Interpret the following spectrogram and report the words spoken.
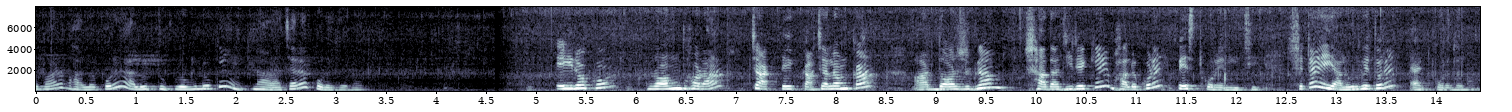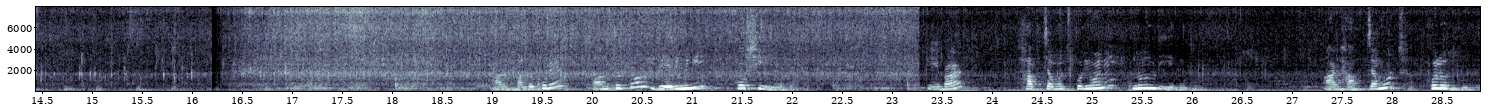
এবার ভালো করে আলুর টুকরোগুলোকে নাড়াচাড়া করে দেব। এই রকম রং ধরা চারটে কাঁচা লঙ্কা আর দশ গ্রাম সাদা জিরেকে ভালো করে পেস্ট করে নিয়েছি। সেটা এই আলুর ভেতরে অ্যাড করে দেবো। আর ভালো করে অন্তত দেড় মিনিট কষিয়ে নেব। এবার হাফ চামচ পরিমাণে নুন দিয়ে দেব আর হাফ চামচ হলুদ গুঁড়ো।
